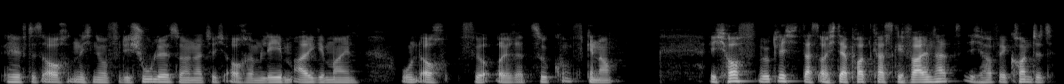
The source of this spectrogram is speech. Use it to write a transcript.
hilft es auch nicht nur für die Schule, sondern natürlich auch im Leben allgemein und auch für eure Zukunft. Genau. Ich hoffe wirklich, dass euch der Podcast gefallen hat. Ich hoffe, ihr konntet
